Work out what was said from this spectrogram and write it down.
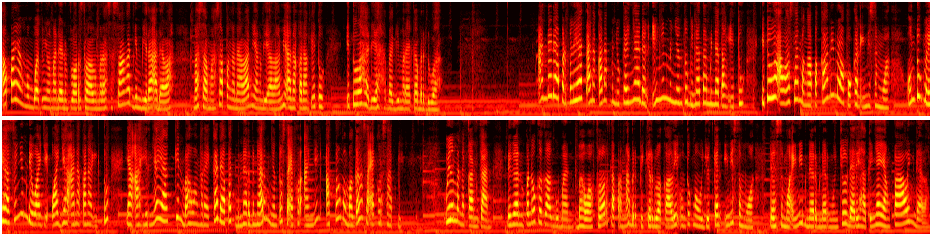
Apa yang membuat Wilma dan Flor selalu merasa sangat gembira adalah masa-masa pengenalan yang dialami anak-anak itu. Itulah hadiah bagi mereka berdua. Anda dapat melihat anak-anak menyukainya dan ingin menyentuh binatang-binatang itu. Itulah alasan mengapa kami melakukan ini semua. Untuk melihat senyum di wajah anak-anak itu yang akhirnya yakin bahwa mereka dapat benar-benar menyentuh seekor anjing atau memegang seekor sapi. Will menekankan dengan penuh kekaguman bahwa Flor tak pernah berpikir dua kali untuk mewujudkan ini semua, dan semua ini benar-benar muncul dari hatinya yang paling dalam.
